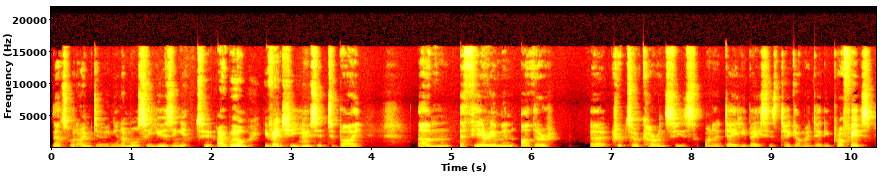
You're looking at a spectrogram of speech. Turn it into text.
that's what I'm doing, and I'm also using it to. I will eventually use it to buy um, Ethereum and other uh, cryptocurrencies on a daily basis. Take out my daily profits,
